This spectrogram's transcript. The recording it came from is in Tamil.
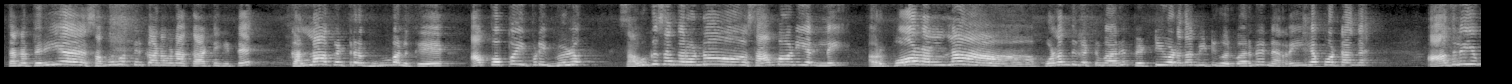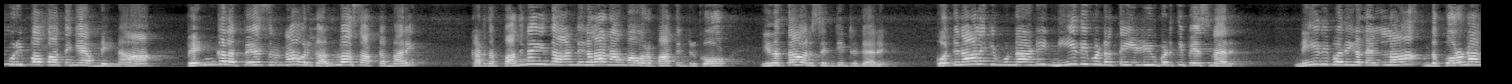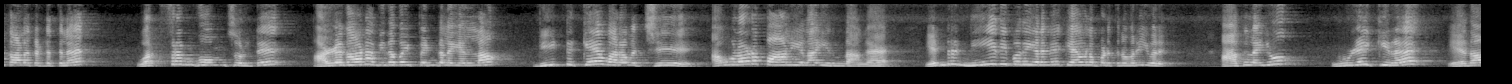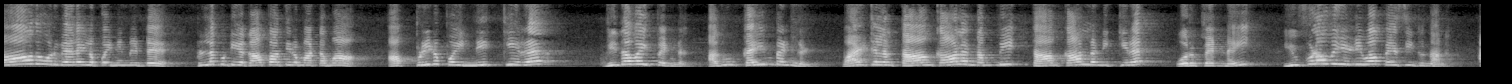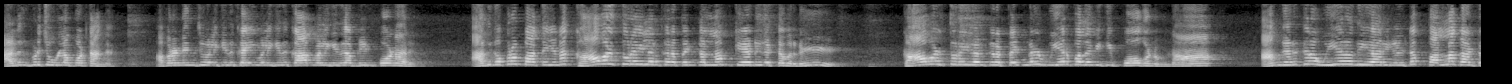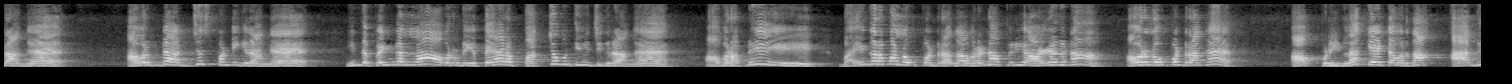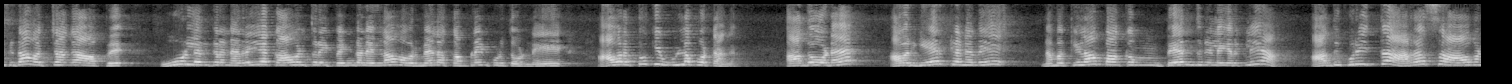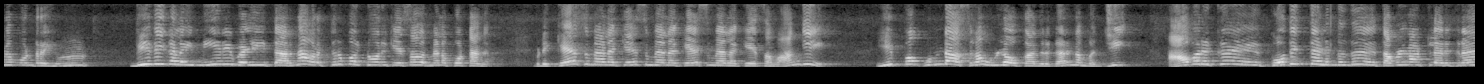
தன்னை பெரிய சமூகத்திற்கானவனா காட்டிக்கிட்டு கல்லா கட்டுற கும்பலுக்கு அப்பப்ப இப்படி விழும். சவுக்கு சங்கர் ஒன்றும் சாமானியர் இல்லை. அவர் போரெல்லாம் பொழந்து கட்டுவாரு பெட்டியோட தான் வீட்டுக்கு வருவாருன்னு நிறைய போட்டாங்க. அதுலயும் குறிப்பா பாத்தீங்க அப்படின்னா பெண்களை பேசுறேன்னா அவருக்கு அல்வா சாப்பிட்ட மாதிரி. கடந்த பதினைந்து ஆண்டுகளா நாம அவரை பார்த்துட்டு இருக்கோம். இதைத்தான் அவர் செஞ்சிட்டு இருக்காரு. கொஞ்ச நாளைக்கு முன்னாடி நீதிமன்றத்தை இழிவுபடுத்தி பேசினாரு. நீதிபதிகள் எல்லாம் இந்த கொரோனா காலகட்டத்தில் ஒர்க் ஃப்ரம் ஹோம் சொல்லிட்டு அழகான விதவை பெண்களை எல்லாம் வீட்டுக்கே வர வச்சு அவங்களோட பாலியலா இருந்தாங்க என்று நீதிபதிகளவே கேவலப்படுத்தினவர் இவர். அதுலயும் உழைக்கிற ஏதாவது ஒரு வேலையில போய் நின்றுட்டு பிள்ளைக்குட்டியை காப்பாத்திர மாட்டோமா அப்படின்னு போய் நிக்கிற விதவை பெண்கள் அதுவும் கைம்பெண்கள் வாழ்க்கையில தான் காலை நம்பி தான் காலில் நிக்கிற ஒரு பெண்ணை இவ்வளவு இழிவா பேசிட்டு இருந்தாங்க. அதுக்கு பிடிச்சு உள்ள போட்டாங்க. அப்புறம் நெஞ்சு வலிக்குது கை வலிக்குது கால் வலிக்குது அப்படின்னு போனாரு. அதுக்கப்புறம் பாத்தீங்கன்னா காவல்துறையில இருக்கிற பெண்கள்லாம் கேடு கட்டவர்கள். காவல்துறையில இருக்கிற பெண்கள் உயர் பதவிக்கு போகணும்னா அங்க இருக்கிற உயர் அதிகாரிகள்கிட்ட பல்ல காட்டுறாங்க. அவர்கிட்ட அட்ஜஸ்ட் பண்ணிக்கிறாங்க. இந்த பெண்கள்லாம் அவருடைய பேரை பச்சை குத்தி வச்சுக்கிறாங்க. அவர் அப்படியே பயங்கரமா லவ் பண்றாங்க. அவர் என்ன பெரிய அழகுனா அவரை லவ் பண்றாங்க. அப்படின்லாம் கேட்டவர் தான் அதுக்கு தான் வச்சாங்க ஆப்பு. ஊர்ல இருக்கிற நிறைய காவல்துறை பெண்கள் எல்லாம் அவர் மேல கம்ப்ளைண்ட் கொடுத்த உடனே அவரை தூக்கி உள்ள போட்டாங்க. அதோட அவர் ஏற்கனவே நம்ம கிளாம்பாக்கம் பேருந்து நிலையம் இருக்கு இல்லையா? அது குறித்து அரசு ஆவணம் ஒன்றையும் விதிகளை மீறி வெளியிட்டாருன்னா அவரை திரும்ப இன்னொரு கேஸ் அவர் மேல போட்டாங்க. இப்படி கேஸ் மேல கேஸ் மேல கேஸ் மேல கேஸ வாங்கி இப்ப குண்டாஸ்ல உள்ள உட்கார்ந்திருக்காரு நம்ம ஜி. அவருக்கு கொதித்தெழுந்தது தமிழ்நாட்டில் இருக்கிற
